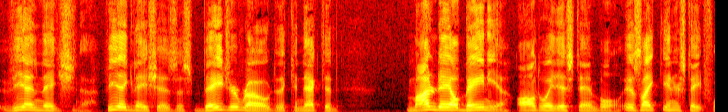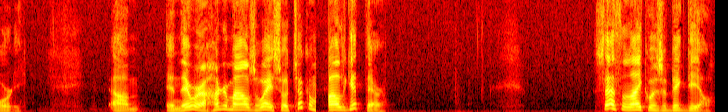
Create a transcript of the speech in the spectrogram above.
Via Egnatia. Via Egnatia is this major road that connected modern day Albania all the way to Istanbul. It was like Interstate 40. Um, and they were 100 miles away, so it took them a while to get there. Thessalonica was a big deal.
